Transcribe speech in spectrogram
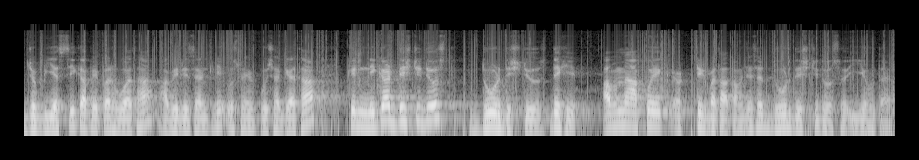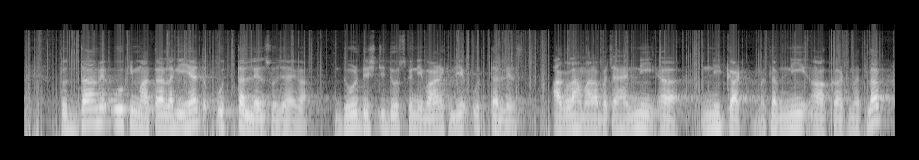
जो बीएससी का पेपर हुआ था, अभी रिसेंटली उसमें भी पूछा गया था कि निकट दृष्टि दोष, दूर दृष्टि दोष। देखिए, अब मैं आपको एक ट्रिक बताता हूँ, जैसे दूर दृष्टि दोष ये होता है। तो द में ऊ की मात्रा लगी है तो उत्तर लेंस हो जाएगा। दूर दृष्टि दोष के निवारण के लिए उत्तर लेंस अगला हमारा बचा है नी, अ, निकट मतलब नी, अ, कट मतलब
